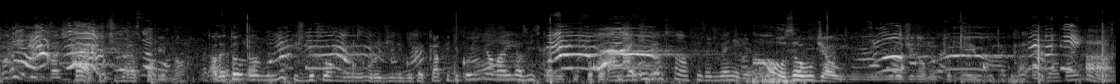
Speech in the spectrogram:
Powiedzieć właśnie. Tak, ja ci zaraz powiem, no. Ale to no, nie pisz dyplom urodziny Gutek Kapi, tylko imiona i nazwiska nie pisz po prostu. Za udział wpisać, bo ja nie wiem. O, za udział w urodzinowym turnieju Gutek Kapi. Tak.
